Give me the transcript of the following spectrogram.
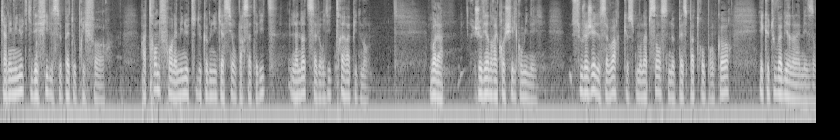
car les minutes qui défilent se pètent au prix fort. À trente francs la minute de communication par satellite, la note s'alourdit très rapidement. Voilà, je viens de raccrocher le combiné soulagé de savoir que mon absence ne pèse pas trop encore et que tout va bien dans la maison.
